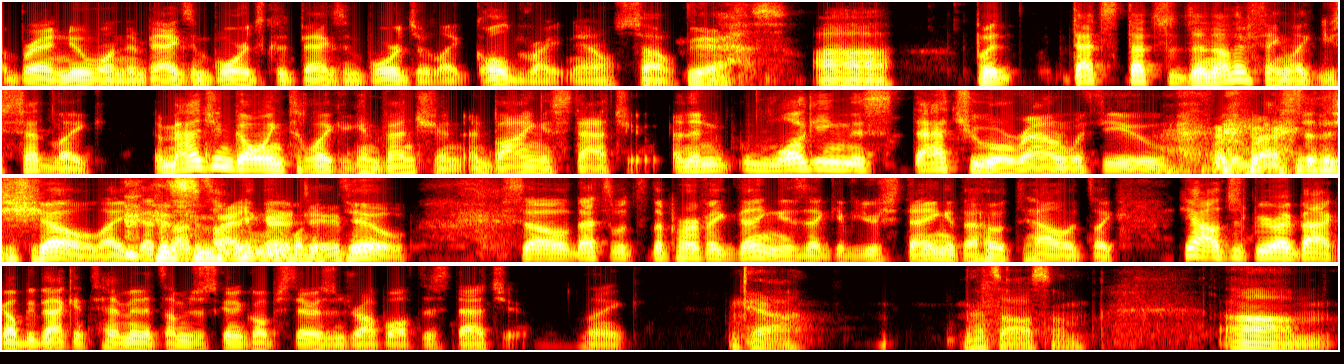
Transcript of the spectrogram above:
a brand new one and bags and boards cuz bags and boards are like gold right now. So, yes. uh, but that's that's another thing. Like you said, like imagine going to like a convention and buying a statue and then lugging this statue around with you for the rest of the show. Like that's not something you want to do. So that's what's the perfect thing is like if you're staying at the hotel, it's like, yeah, I'll just be right back. I'll be back in 10 minutes. I'm just gonna go upstairs and drop off this statue. Like, Yeah. That's awesome. Um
